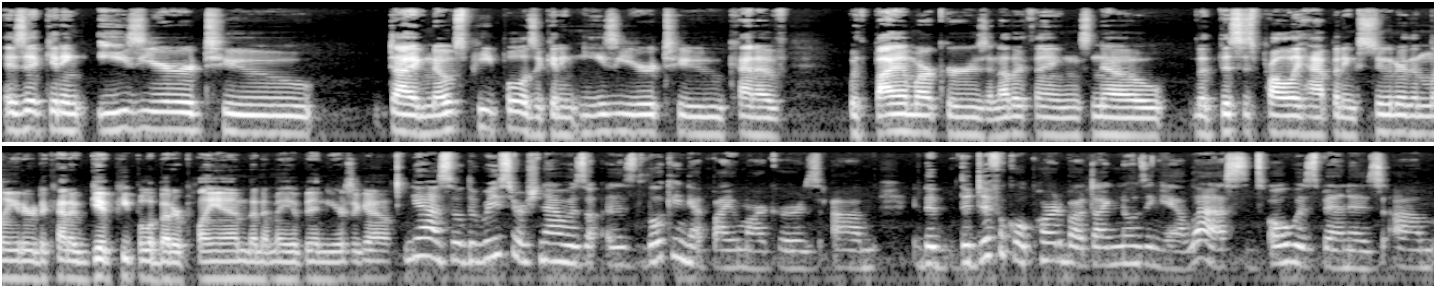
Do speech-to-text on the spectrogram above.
Is it getting easier to diagnose people? Is it getting easier to kind of with biomarkers and other things know that this is probably happening sooner than later to kind of give people a better plan than it may have been years ago? Yeah, so the research now is, is looking at biomarkers. Um, the, the difficult part about diagnosing ALS, it's always been, is um,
